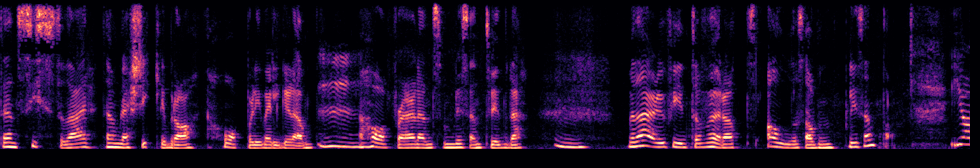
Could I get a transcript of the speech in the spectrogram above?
den siste der, den ble skikkelig bra. Jeg håper de velger den. Jeg håper det er den som blir sendt videre. Men da er det jo fint å få høre at alle sammen blir sendt, da. Ja,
